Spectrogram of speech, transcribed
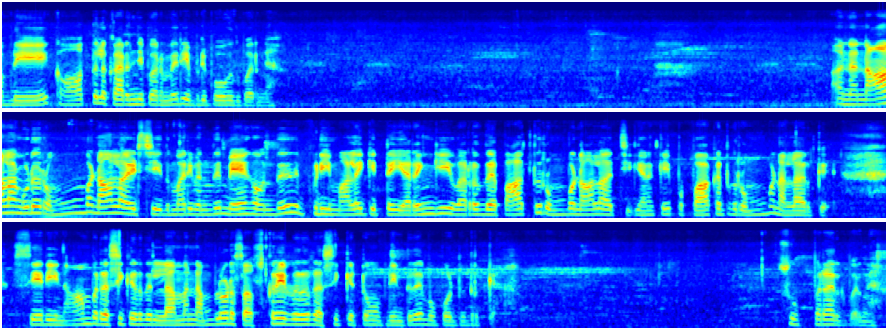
அப்படியே காற்றுல கரைஞ்சி போகிற மாதிரி எப்படி போகுது பாருங்கள் அந்த நாளாம் கூட ரொம்ப நாள் ஆயிடுச்சு. இது மாதிரி வந்து மேகம் வந்து இப்படி மலைக்கிட்ட இறங்கி வர்றதை பார்த்து ரொம்ப நாள் ஆச்சு. எனக்கே இப்போ பார்க்கறதுக்கு ரொம்ப நல்லா இருக்குது சரி நாம் ரசிக்கிறது இல்லாமல் நம்மளோட சப்ஸ்கிரைபரும் ரசிக்கட்டும் அப்படின்ட்டு தான் இப்போ போட்டுட்ருக்கேன். சூப்பராக இருக்குது பாருங்கள்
